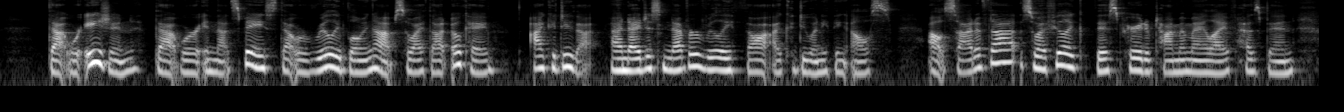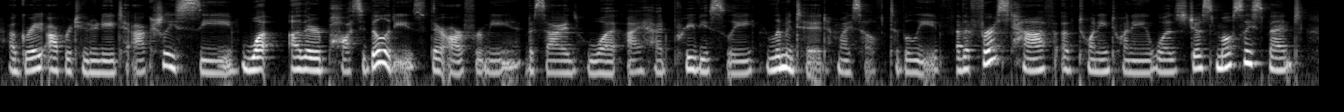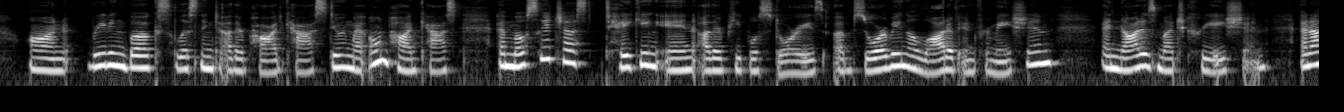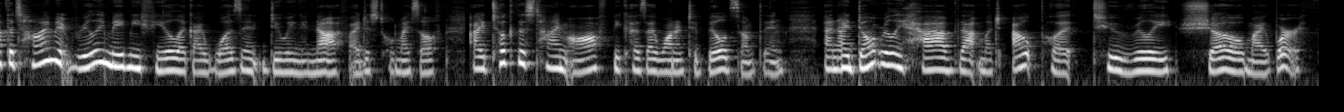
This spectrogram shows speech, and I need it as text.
that were Asian that were in that space that were really blowing up. So I thought, okay, I could do that. And I just never really thought I could do anything else outside of that. So I feel like this period of time in my life has been a great opportunity to actually see what other possibilities there are for me besides what I had previously limited myself to believe. The first half of 2020 was just mostly spent on reading books, listening to other podcasts, doing my own podcast, and mostly just taking in other people's stories, absorbing a lot of information and not as much creation. And at the time, it really made me feel like I wasn't doing enough. I just told myself I took this time off because I wanted to build something, and I don't really have that much output to really show my worth.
